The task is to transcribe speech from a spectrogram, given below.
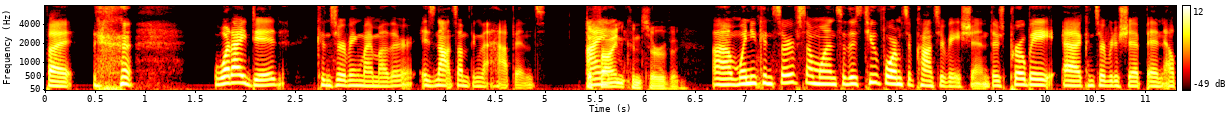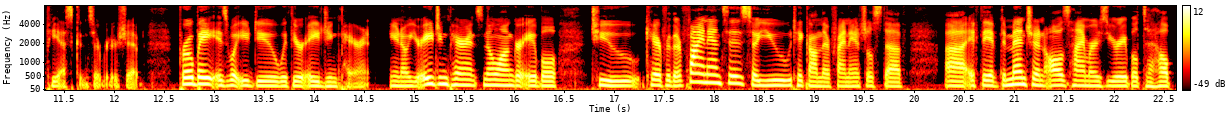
but what I did conserving my mother is not something that happens. I- Define conserving. Um, when you conserve someone, so there's two forms of conservation. There's probate uh, conservatorship and LPS conservatorship. Probate is what you do with your aging parent. You know, your aging parent's no longer able to care for their finances, so you take on their financial stuff. Uh, if they have dementia and Alzheimer's, you're able to help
